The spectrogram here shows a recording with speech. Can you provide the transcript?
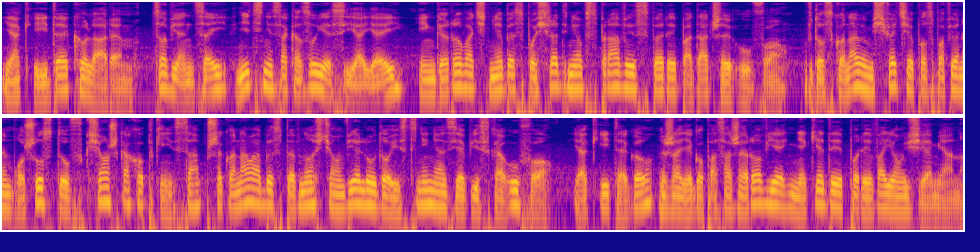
jak i dekolarem. Co więcej, nic nie zakazuje CIA ingerować nie bezpośrednio w sprawy sfery badaczy UFO. W doskonałym świecie pozbawionym oszustów książka Hopkinsa przekonałaby z pewnością wielu do istnienia zjawiska UFO, jak i tego, że jego pasażerowie niekiedy porywają ziemian.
